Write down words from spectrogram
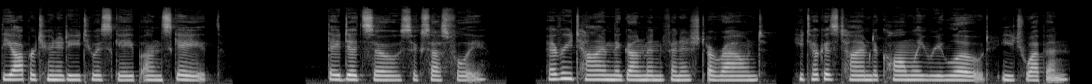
the opportunity to escape unscathed. They did so successfully. Every time the gunman finished a round, he took his time to calmly reload each weapon.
